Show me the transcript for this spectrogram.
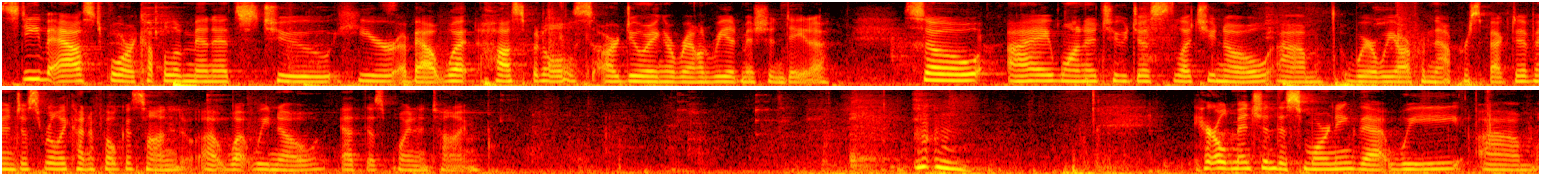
Steve asked for a couple of minutes to hear about what hospitals are doing around readmission data. So I wanted to just let you know um, where we are from that perspective and just really kind of focus on uh, what we know at this point in time. Harold mentioned this morning that we um,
